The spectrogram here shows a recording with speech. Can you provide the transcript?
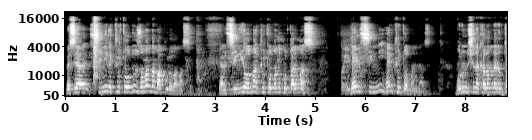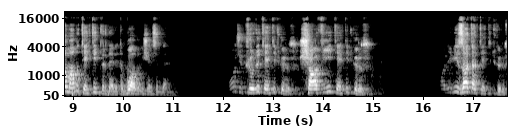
mesela sünni ve Kürt olduğu zaman da makbul olamazsın. Yani sünni olmak Kürt olmanı kurtarmaz. Hem sünni hem Kürt olman lazım. Bunun dışında kalanların tamamı tehdittir devlete bu algının içerisinde. İçin Kürt'ü tehdit görür. Şafii'yi tehdit görür. Alevi zaten tehdit görür.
